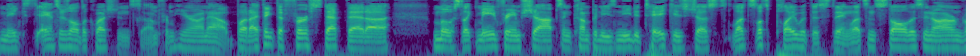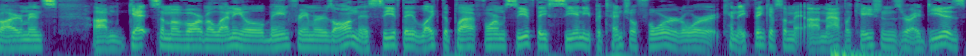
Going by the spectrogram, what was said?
makes answers all the questions um, from here on out. But I think the first step that uh, most like mainframe shops and companies need to take is just let's let's play with this thing. Let's install this in our environments. Um, get some of our millennial mainframers on this. See if they like the platform. See if they see any potential for it, or can they think of some um, applications or ideas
